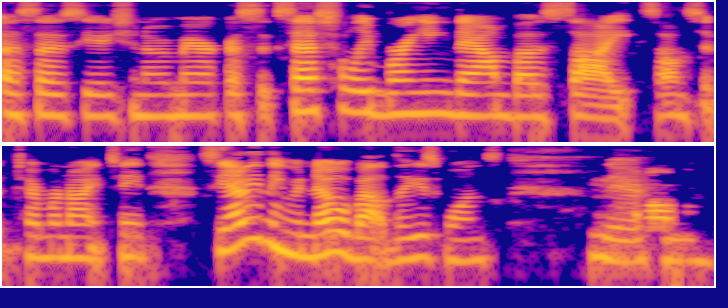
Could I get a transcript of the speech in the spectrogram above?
Association of America, successfully bringing down both sites on September 19th. See, I didn't even know about these ones Yeah. um,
